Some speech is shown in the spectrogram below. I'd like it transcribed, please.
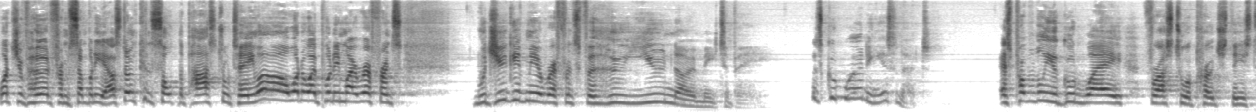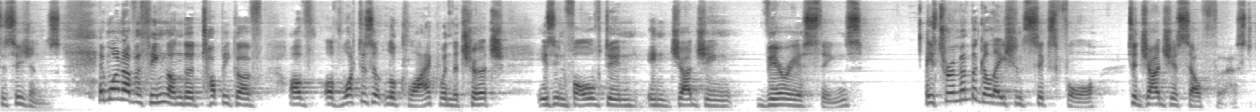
what you've heard from somebody else. Don't consult the pastoral team. Oh, what do I put in my reference? Would you give me a reference for who you know me to be? That's good wording, isn't it? It's probably a good way for us to approach these decisions. And one other thing on the topic of, of, of what does it look like when the church is involved in, in judging various things is to remember Galatians 6 4 to judge yourself first.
